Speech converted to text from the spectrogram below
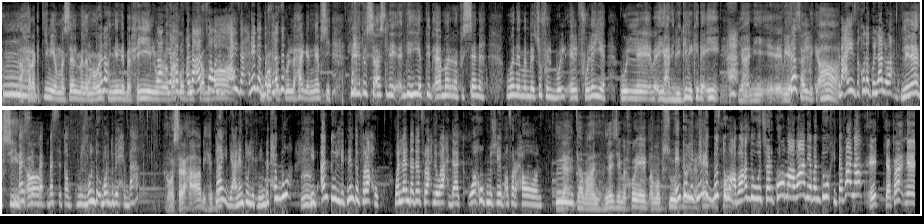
أحرجتيني يا أم سلمى لما لا، قلت لا. ان أنا بخيل يا وباخد أنا آسفة وأنا مش وطماع عايزة أحرجك، بس لازم- كل حاجة لنفسي. هي بس أصل دي هي بتبقى مرة في السنة وأنا لما بشوف البول الفولية واللي يعني بيجي لي كده إيه يعني بيحصل لي آه. تبقى عايز تاخدها كلها لوحدك. لنفسي بس ب... بس طب مش بندق برضه بيحبها؟ هو الصراحة آه بيحبها. طيب يعني أنتوا الاثنين بتحبوها. يبقى أنتوا الاثنين تفرحوا. ولا انت تفرح لوحدك واخوك مش هيبقى فرحان؟ لا طبعا. لازم أخويا يبقى مبسوط. أنتوا الاثنين تتبسطوا مع. بعض وتشاركوها مع بعض يا بنتوخي. اتفقنا؟ اتفقنا.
